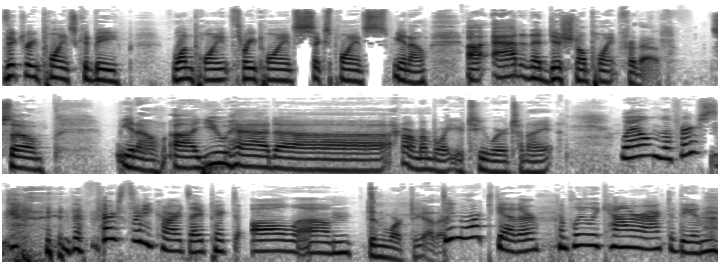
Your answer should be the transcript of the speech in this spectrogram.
victory points could be one point, three points, six points. You know, uh, add an additional point for those. So, you know, uh, you had uh, I don't remember what your two were tonight. Well, the first the first three cards I picked all um, Didn't work together. didn't work together. Completely counteracted them.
